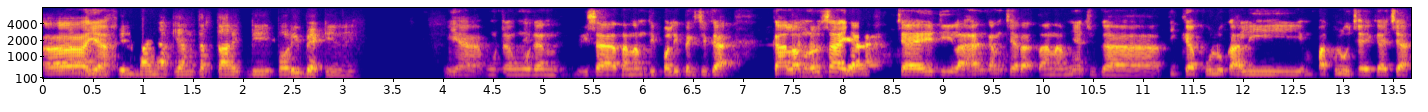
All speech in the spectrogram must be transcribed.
Uh, ya. Mungkin banyak yang tertarik di polybag ini. Ya, mudah-mudahan bisa tanam di polybag juga. Kalau menurut saya, jahe di lahan kan jarak tanamnya juga 30 kali 40 jahe gajah.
